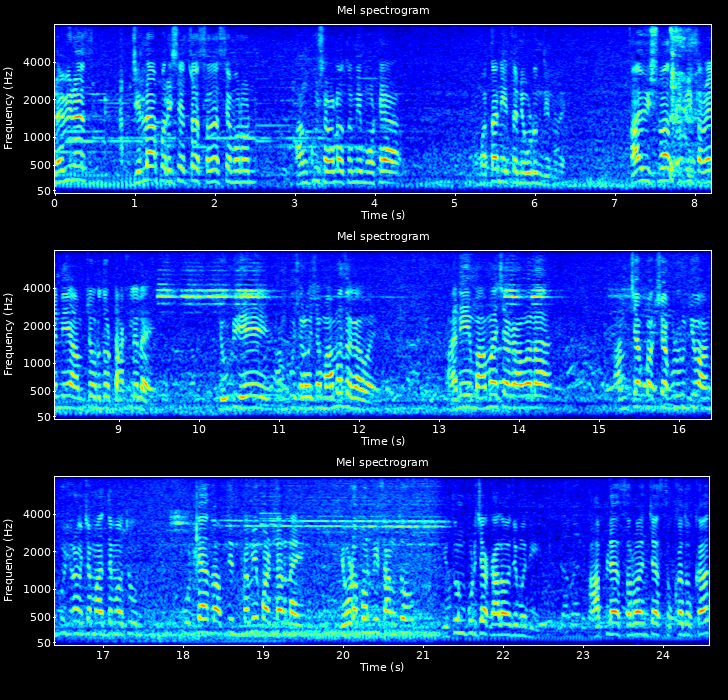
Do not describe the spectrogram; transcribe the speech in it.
नवीनच जिल्हा परिषदचा सदस्य म्हणून अंकुशरावला तुम्ही मोठ्या मताने इथं निवडून दिलेलं आहे. हा विश्वास तुम्ही सगळ्यांनी आमच्यावर जो टाकलेला आहे शेवटी हे अंकुशरावच्या मामाचं गाव आहे. आणि मामाच्या गावाला आमच्या पक्षाकडून किंवा अंकुशरावच्या माध्यमातून कुठल्याच बाबतीत कमी पडणार नाही एवढं पण मी सांगतो इथून पुढच्या कालावधीमध्ये आपल्या सर्वांच्या सुखदुःखात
